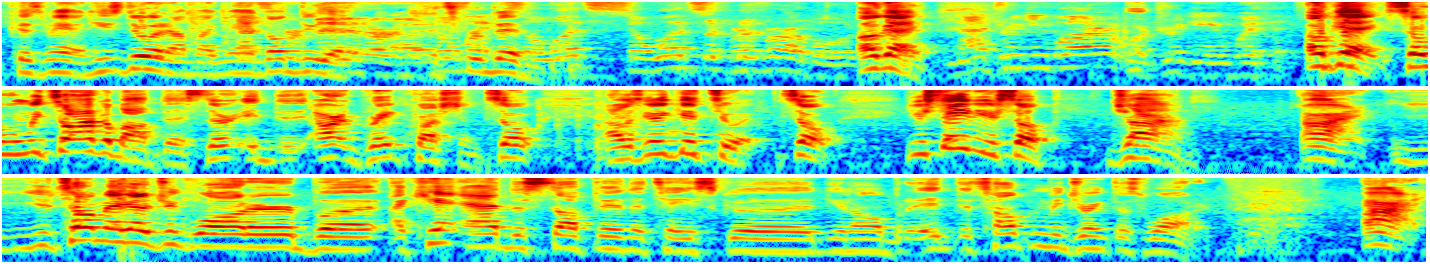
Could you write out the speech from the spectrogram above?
Because man, he's doing. it. I'm like, man, That's don't do that. around It's here. so wait, forbidden. So what's so what's preferable? Okay. Not drinking water or drinking it with it. Okay, so when we talk about this, there are great question. So I was gonna get to it. So you're saying to yourself, John, all right, you're telling me I gotta drink water, but I can't add this stuff in that tastes good, you know, but it, it's helping me drink this water. All right,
